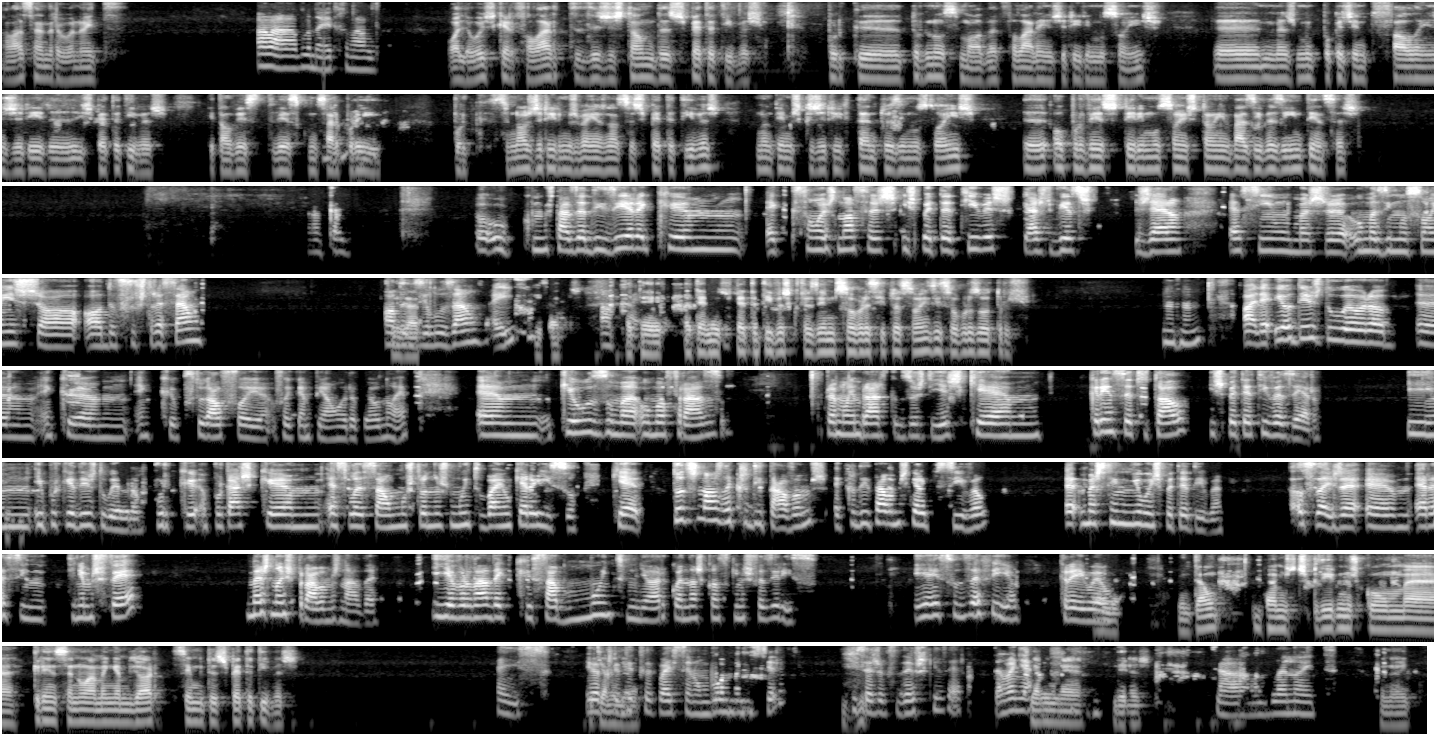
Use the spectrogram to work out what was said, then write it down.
Olá Sandra, boa noite. Olá, boa noite, Ronaldo. Olha, hoje quero falar-te de gestão das expectativas, porque tornou-se moda falar em gerir emoções, eh, mas muito pouca gente fala em gerir eh, expectativas e talvez devesse começar por aí, porque se nós gerirmos bem as nossas expectativas, não temos que gerir tanto as emoções eh, ou por vezes ter emoções tão invasivas e intensas. Ok. O que me estás a dizer é que, hum, é que são as nossas expectativas que às vezes geram assim umas, umas emoções ou, ou de frustração ou de Exato, desilusão, é isso? exato. Ok. Até, até nas expectativas que fazemos sobre as situações e sobre os outros. Uhum. Olha, eu desde o Euro hum, em, que, hum, em que Portugal foi, foi campeão europeu, não é? Hum, que eu uso uma, uma frase para me lembrar todos os dias, que é crença total, expectativa zero. E, hum, e porquê desde o Euro? Porque, porque acho que a seleção mostrou-nos muito bem o que era isso, que é todos nós acreditávamos, acreditávamos que era possível, eh, mas sem nenhuma expectativa. Ou seja, era assim, tínhamos fé, mas não esperávamos nada. E a verdade é que sabe muito melhor quando nós conseguimos fazer isso. E é esse o desafio, creio eu. Então, vamos despedir-nos com uma crença num amanhã melhor, sem muitas expectativas. É isso. Eu Até amanhã. acredito que vai ser um bom amanhecer e seja o que Deus quiser. Até amanhã. Até amanhã. Deus. Tchau, boa noite. Boa noite.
